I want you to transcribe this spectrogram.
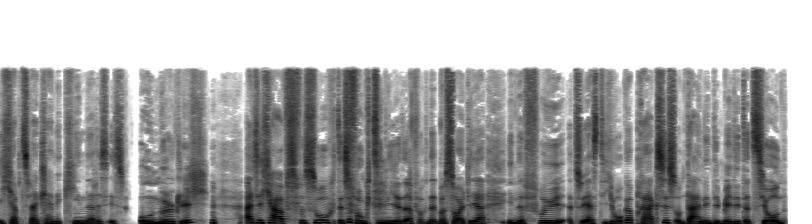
Ich habe zwei kleine Kinder, das ist unmöglich. Also ich habe es versucht, das funktioniert einfach nicht. Man sollte ja in der Früh zuerst die Yoga-Praxis und dann in die Meditation.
